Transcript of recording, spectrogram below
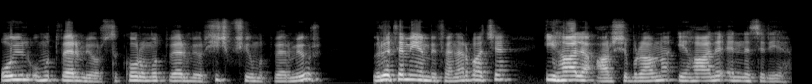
Oyun umut vermiyor. Skor umut vermiyor. Hiçbir şey umut vermiyor. Üretemeyen bir Fenerbahçe. İhale Arşi Brown'a, ihale Ennesiri'ye.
